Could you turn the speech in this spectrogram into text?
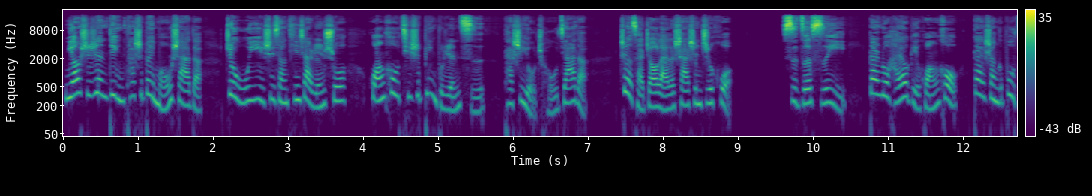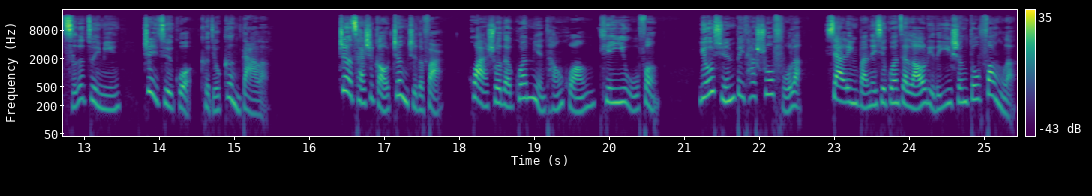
你要是认定她是被谋杀的，这无疑是向天下人说皇后其实并不仁慈，她是有仇家的，这才招来了杀身之祸。死则死矣，但若还要给皇后盖上个不慈的罪名，这罪过可就更大了。这才是搞政治的范儿。话说的冠冕堂皇，天衣无缝。刘询被他说服了，下令把那些关在牢里的医生都放了。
